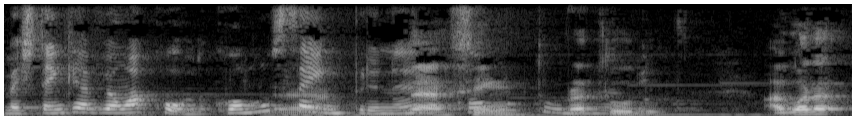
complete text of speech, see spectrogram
mas tem que haver um acordo, como sempre, né? É, Como sim, na tudo. Agora,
